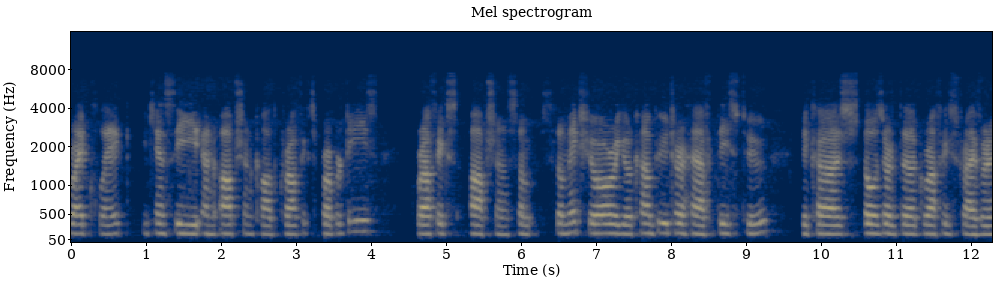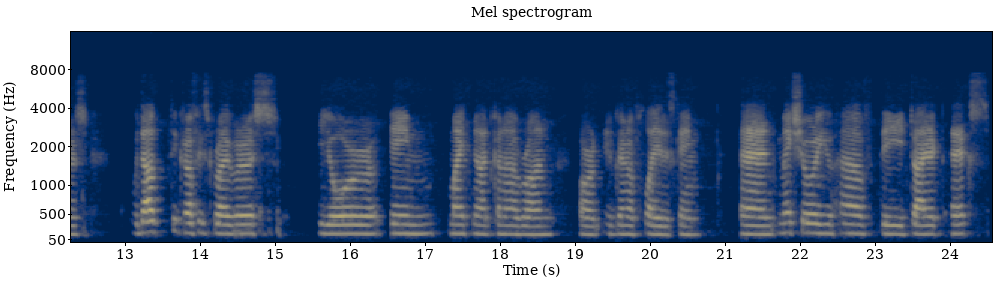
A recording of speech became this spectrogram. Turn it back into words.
right click, you can see an option called graphics properties, graphics options. So, so make sure your computer have these two because those are the graphics drivers. Without the graphics drivers, your game might not gonna run or you're gonna play this game. And make sure you have the DirectX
